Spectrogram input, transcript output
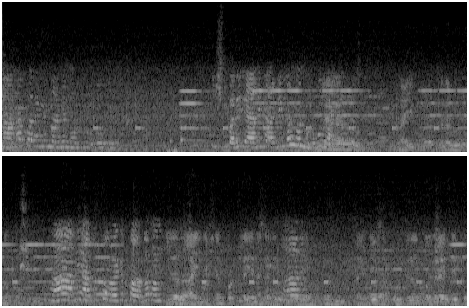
ನಾನಾ ಪರಿಗೆ ನನಗೆ ನೋಡ್ಬಿಡ್ಬೋದು. ಇಷ್ಟು ಪರಿಗೆ ಯಾರಿಗೆ ಆಗಿಲ್ಲ ನನ್ನ ಹುಡುಗರು ಇಲ್ಲ ಆ ಇಂಜೆಕ್ಷನ್ ಕೊಟ್ಟಿಲ್ಲ ಏನಾಗಲ್ಲ. ಇಂಜೆಕ್ಷನ್ ಕೊಟ್ಟಿರೋ ತೊಂದರೆ ಆಯ್ತಿತ್ತು.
